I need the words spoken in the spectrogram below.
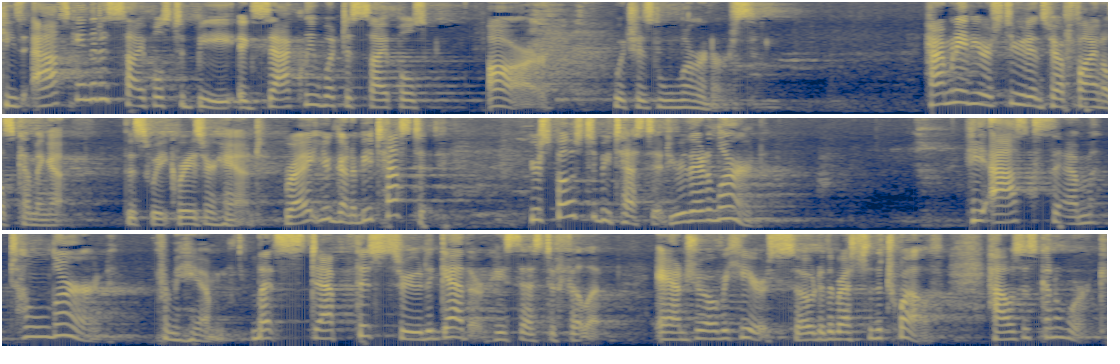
he's asking the disciples to be exactly what disciples are, which is learners. How many of you are students who have finals coming up this week? Raise your hand, right? You're going to be tested. You're supposed to be tested. You're there to learn. He asks them to learn from him. Let's step this through together, he says to Philip. Andrew over here, so do the rest of the 12. How's this going to work?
